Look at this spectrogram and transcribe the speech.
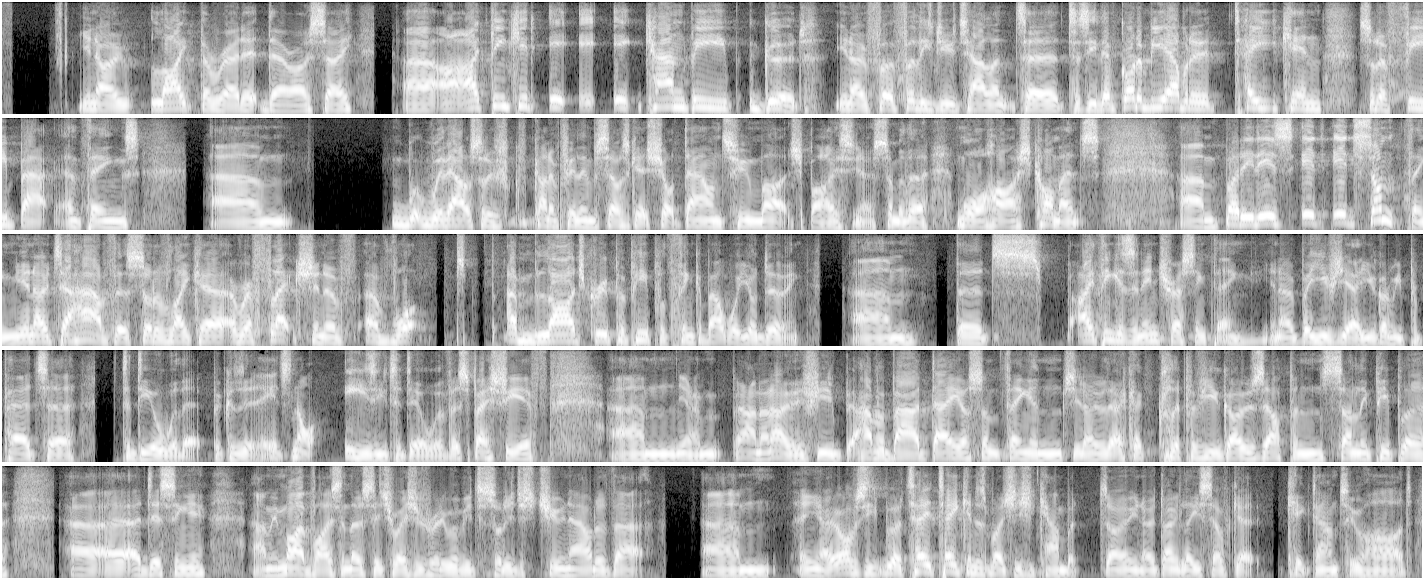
you know, like the Reddit, dare I say, uh, I think it, it, it can be good, you know, for, for these new talent to, to see. They've got to be able to take in sort of feedback and things. Um, w- without sort of kind of feeling themselves get shot down too much by you know some of the more harsh comments. Um, but it is it it's something you know to have that's sort of like a, a reflection of of what a large group of people think about what you're doing. Um, that's I think is an interesting thing, you know. But you've yeah you've got to be prepared to to deal with it because it, it's not easy to deal with, especially if, um, you know, I don't know, if you have a bad day or something and, you know, like a clip of you goes up and suddenly people are, uh, are dissing you. I mean, my advice in those situations really would be to sort of just tune out of that. Um, and, you know, obviously, well, t- take in as much as you can, but, uh, you know, don't let yourself get kicked down too hard.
